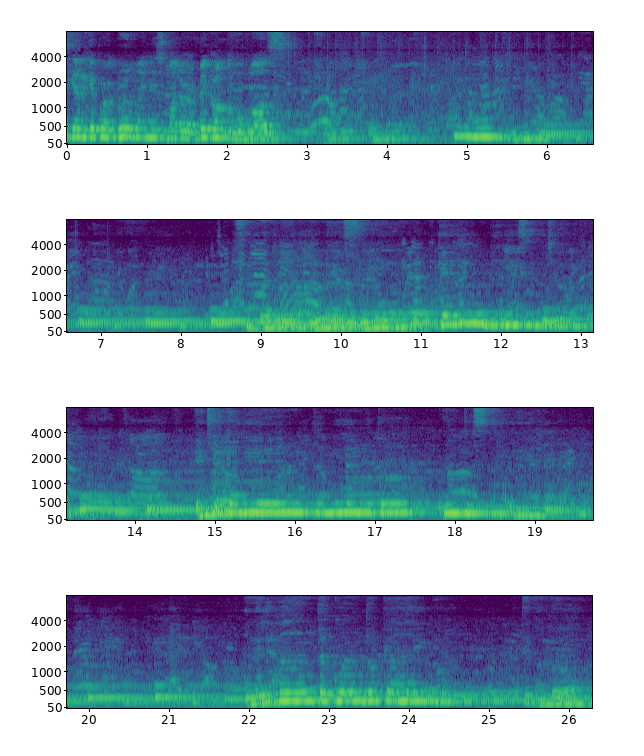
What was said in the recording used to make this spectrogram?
Together. Give our groom and his mother a big round of applause. Me levanta cuando caigo de dolor.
